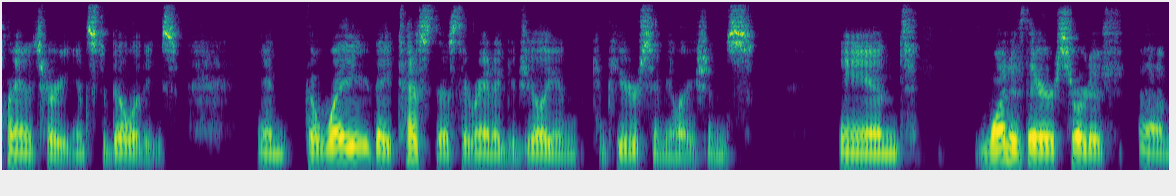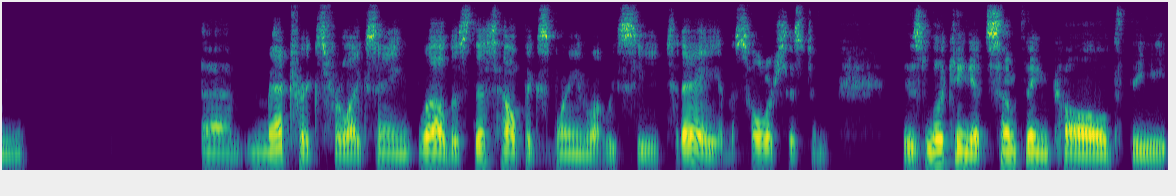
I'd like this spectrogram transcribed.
planetary instabilities. And the way they test this, they ran a gajillion computer simulations. And one of their sort of um, uh, metrics for like saying, well, does this help explain what we see today in the solar system? Is looking at something called the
